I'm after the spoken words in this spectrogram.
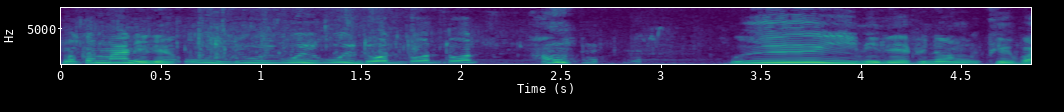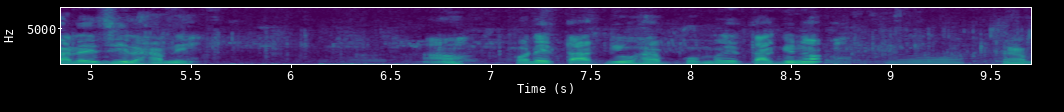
มาตั้งมานี่เด้อุ้ยอุ้ยอุ้ยอุ้ยโดดโดดโดดเอาอุ้ยนี่เด้พี่น้องถือบาทได้สิล่ะครับนี่ เอาพอได้ตักอยู่ครับ ผมพอได้ตักอยู่เนาะครับ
